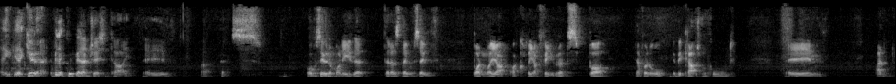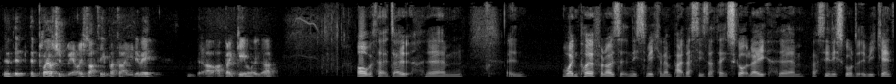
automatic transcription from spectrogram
it, it, could, I mean, it could be an interesting tie. Um, it's obviously with the money that there is down south. Burnley are, are clear favourites, but never know. Maybe catch them cold. Um, and the, the, the players should relish that type of tie anyway. A, a big game like that. Oh, without a doubt. Um, one player for us that needs to make an impact this season, I think, Scott Wright. Um, I've seen he scored at the weekend.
